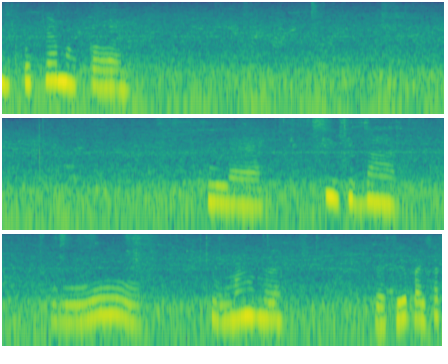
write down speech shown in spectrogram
มังคุดแก้วมังกรดูแลสี่สิบบาท โอ้ถุงมากเลย เดี๋ยวซื้อไปสัก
